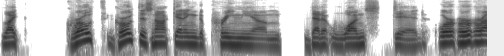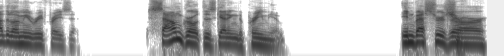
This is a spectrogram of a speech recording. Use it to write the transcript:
Like growth growth is not getting the premium that it once did or, or, or rather let me rephrase it sound growth is getting the premium investors sure. are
